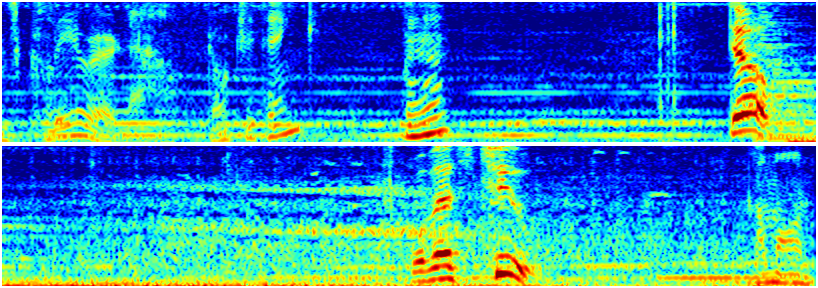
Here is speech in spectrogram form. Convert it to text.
sounds clearer now, don't you think? Mm-hmm. Dope. Well, that's two. Come on,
